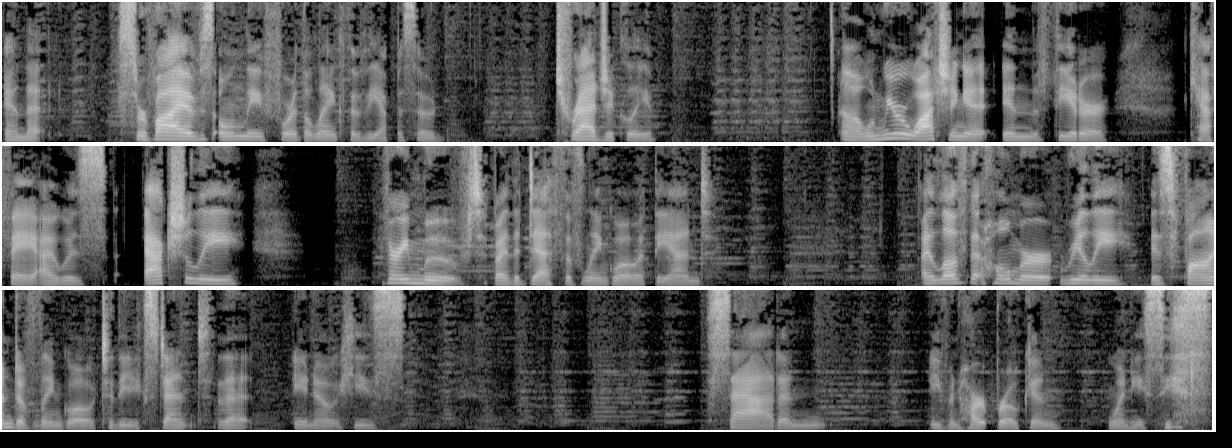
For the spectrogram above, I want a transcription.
and that survives only for the length of the episode. Tragically. Uh, when we were watching it in the theater cafe, I was actually very moved by the death of Linguo at the end. I love that Homer really is fond of Linguo to the extent that, you know, he's sad and even heartbroken when he sees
